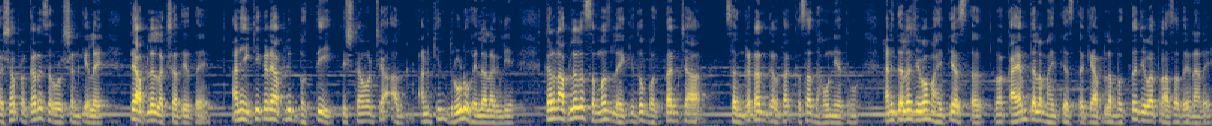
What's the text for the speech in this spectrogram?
कशा प्रकारे संरक्षण केलंय ते आपल्या लक्षात येत आहे आणि एकीकडे आपली भक्ती कृष्णावरची आणखीन दृढ व्हायला लागली आहे कारण आपल्याला समजलंय की तो भक्तांच्या संकटांकरता कसा धावून येतो? आणि त्याला जेव्हा माहिती असतं किंवा कायम त्याला माहिती असतं की आपला भक्त जेव्हा त्रासात येणार आहे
